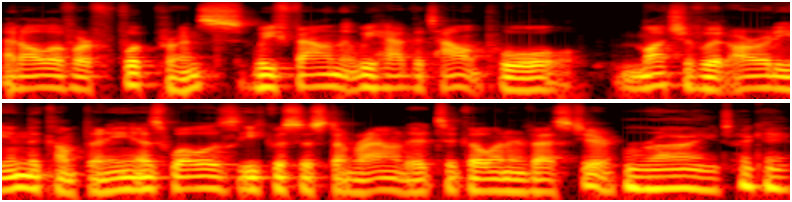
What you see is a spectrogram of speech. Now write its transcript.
at all of our footprints, we found that we had the talent pool much of it already in the company as well as the ecosystem around it to go and invest here. Right. Okay.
